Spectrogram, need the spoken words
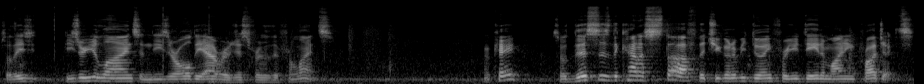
so these these are your lines and these are all the averages for the different lines. Okay? So this is the kind of stuff that you're going to be doing for your data mining projects.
